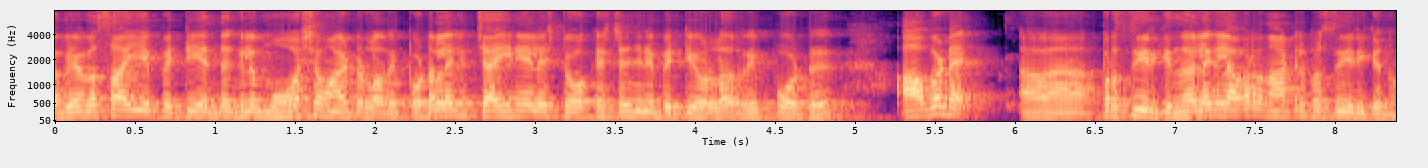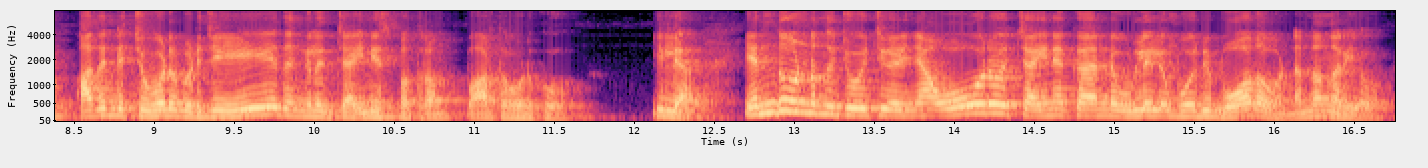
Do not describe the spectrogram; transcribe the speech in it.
വ്യവസായിയെ പറ്റി എന്തെങ്കിലും മോശമായിട്ടുള്ള റിപ്പോർട്ട് അല്ലെങ്കിൽ ചൈനയിലെ സ്റ്റോക്ക് എക്സ്ചേഞ്ചിനെ പറ്റിയുള്ള റിപ്പോർട്ട് അവിടെ പ്രസിദ്ധീകരിക്കുന്നു അല്ലെങ്കിൽ അവരുടെ നാട്ടിൽ പ്രസിദ്ധീകരിക്കുന്നു. അതിന്റെ ചുവട് പിടിച്ച് ഏതെങ്കിലും ചൈനീസ് പത്രം വാർത്ത കൊടുക്കുമോ ഇല്ല. എന്തുകൊണ്ടെന്ന് ചോദിച്ചു കഴിഞ്ഞാൽ ഓരോ ചൈനക്കാരന്റെ ഉള്ളിലും ഒരു ബോധമുണ്ട്. എന്തെന്നറിയോ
